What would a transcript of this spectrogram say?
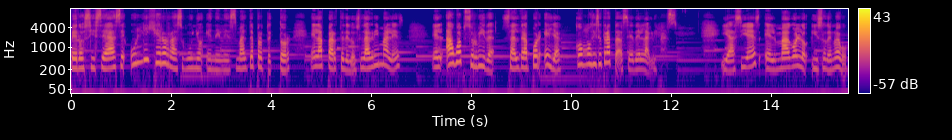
pero si se hace un ligero rasguño en el esmalte protector en la parte de los lagrimales, el agua absorbida saldrá por ella como si se tratase de lágrimas. Y así es, el mago lo hizo de nuevo.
